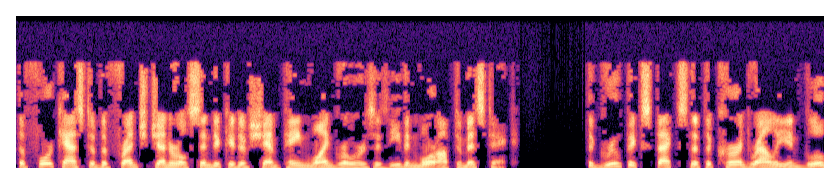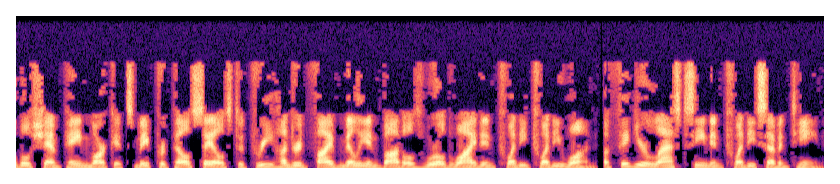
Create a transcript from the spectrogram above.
The forecast of the French General Syndicate of Champagne Winegrowers is even more optimistic. The group expects that the current rally in global champagne markets may propel sales to 305 million bottles worldwide in 2021, a figure last seen in 2017.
